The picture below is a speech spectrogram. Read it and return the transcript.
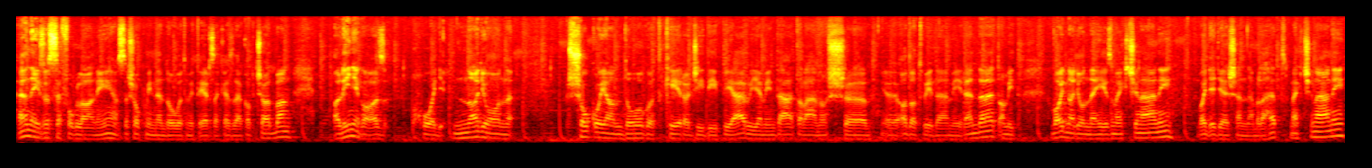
el nehéz összefoglalni azt a sok minden dolgot, amit érzek ezzel kapcsolatban. A lényeg az, hogy nagyon sok olyan dolgot kér a GDPR, ugye, mint általános adatvédelmi rendelet, amit vagy nagyon nehéz megcsinálni, vagy egyesen nem lehet megcsinálni,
